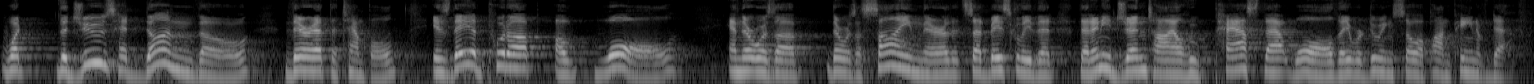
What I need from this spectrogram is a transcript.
what the Jews had done, though, there at the temple, is they had put up a wall, and there was a there was a sign there that said basically that, that any Gentile who passed that wall, they were doing so upon pain of death.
